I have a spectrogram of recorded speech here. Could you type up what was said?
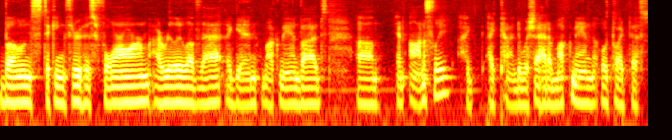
bones sticking through his forearm. I really love that. Again, Muckman vibes. Um, and honestly, I, I kind of wish I had a Muckman that looked like this.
